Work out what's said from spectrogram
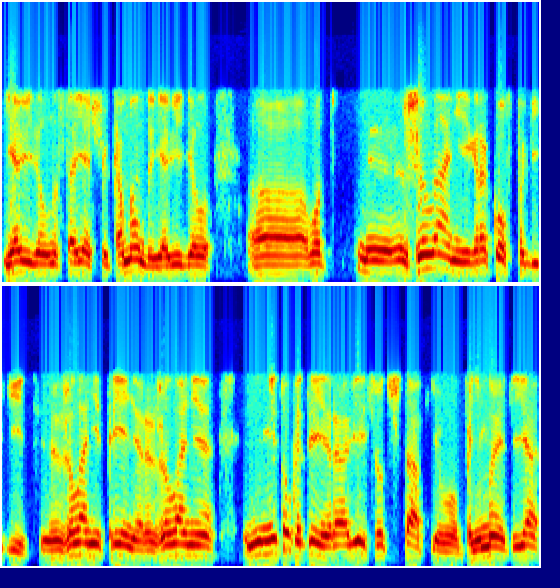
я видел настоящую команду, я видел э, вот Э, желание игроков победить, желание тренера, желание не только тренера, а весь вот штаб его, понимаете. Я,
